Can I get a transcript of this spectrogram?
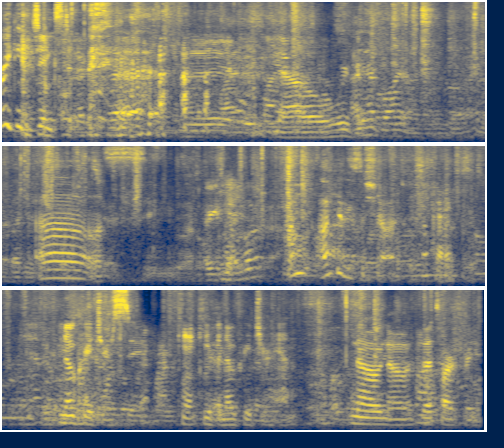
freaking jinxed it. no, we're good. Uh, let's see. I'm, I'll give this a shot. Okay. No creatures. Can't keep a no creature hand. No, no, that's hard for you.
